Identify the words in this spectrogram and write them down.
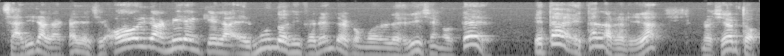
salir a la calle y decir, oigan, miren que el mundo es diferente de como les dicen a ustedes. Esta, esta es la realidad. ¿no es cierto?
